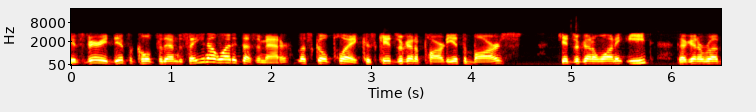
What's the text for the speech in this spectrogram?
it's very difficult for them to say, you know what, it doesn't matter. Let's go play because kids are going to party at the bars. Kids are going to want to eat. They're going to rub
